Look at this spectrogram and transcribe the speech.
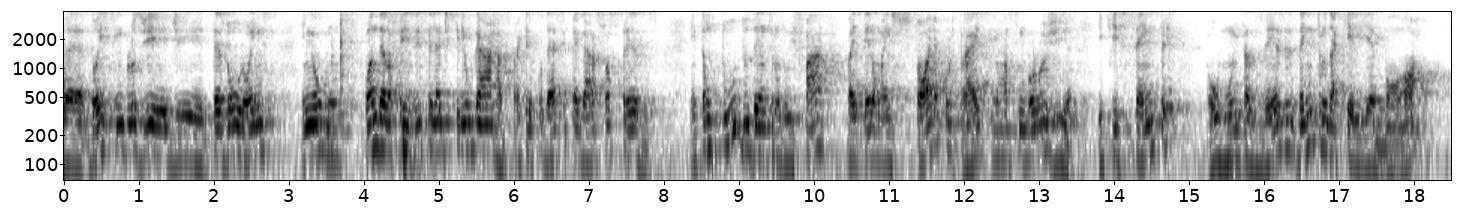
é, dois símbolos de, de tesourões em Ogum. Quando ela fez isso, ele adquiriu garras para que ele pudesse pegar as suas presas. Então, tudo dentro do Ifá vai ter uma história por trás e uma simbologia. E que sempre, ou muitas vezes, dentro daquele ebó,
